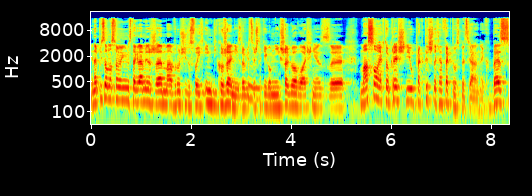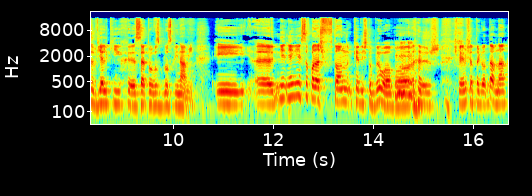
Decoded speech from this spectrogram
I napisał na swoim Instagramie, że ma wrócić do swoich indie korzeni, zrobić coś takiego mniejszego właśnie z masą, jak to określił, praktycznych efektów specjalnych, bez wielkich setów z blue screenami. I e, nie, nie, nie chcę wpadać w ton, kiedyś to było, bo już śmiałem się od tego od dawna,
